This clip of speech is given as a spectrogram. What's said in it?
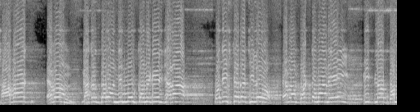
শাহবাগ এবং গাজক দাওয়া নির্মূল কমিটির যারা প্রতিষ্ঠাতা ছিল এবং বর্তমান এই বিপ্লব গণ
